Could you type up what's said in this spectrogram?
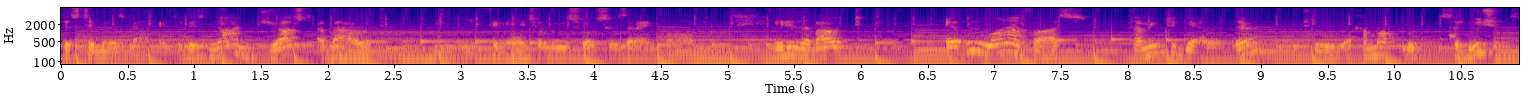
the stimulus package, it is not just about the financial resources that are involved. It is about every one of us coming together to come up with solutions.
